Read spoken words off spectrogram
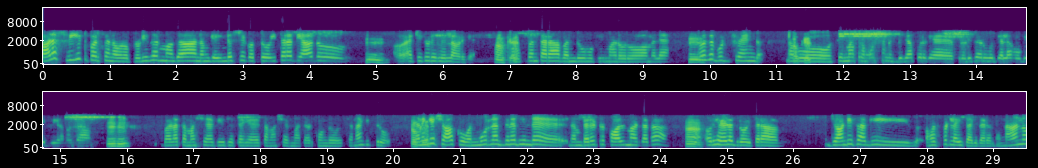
ಬಹಳ ಸ್ವೀಟ್ ಪರ್ಸನ್ ಅವರು. ಪ್ರೊಡ್ಯೂಸರ್ ಮಗ ನಮ್ಗೆ ಇಂಡಸ್ಟ್ರಿ ಗೊತ್ತು ಈ ತರದ್ ಯಾವ್ದು ಅಟಿಟ್ಯೂಡ್ ಆಟಿಟ್ಯೂಡ್ ಇರ್ಲಿಲ್ಲ ಅವ್ರಿಗೆ. ಓಕೆ ತರ ಬಂದು ಹೋಗಿ ಮಾಡೋರು ಆಮೇಲೆ ವಾಸ್ ಅ ಗುಡ್ ಫ್ರೆಂಡ್ ನಾವು. ಸಿನಿಮಾ ಪ್ರಮೋಷನ್ ಬಿಜಾಪುರ್ಗೆ ಪ್ರೊಡ್ಯೂಸರ್ ಊರ್ಗೆಲ್ಲ ಹೋಗಿದ್ವಿ ಅವಾಗ. ಬಹಳ ತಮಾಷೆಯಾಗಿ ಜೊತೆಗೆ ತಮಾಷೆಯಾಗಿ ಮಾತಾಡ್ಕೊಂಡು ಚೆನ್ನಾಗಿದ್ರು. ನನಗೆ ಶಾಕ್ ಒಂದ್ ಮೂರ್ನಾಲ್ಕು ದಿನದ ಹಿಂದೆ ನಮ್ ಡೈರೆಕ್ಟರ್ ಕಾಲ್ ಮಾಡಿದಾಗ ಅವ್ರು ಹೇಳಿದ್ರು ಈ ತರ ಜಾಂಡೀಸ್ ಆಗಿ ಹಾಸ್ಪಿಟಲೈಸ್ ಆಗಿದ್ದಾರೆ ಅಂತ. ನಾನು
